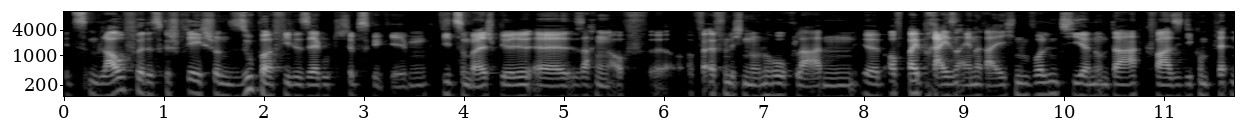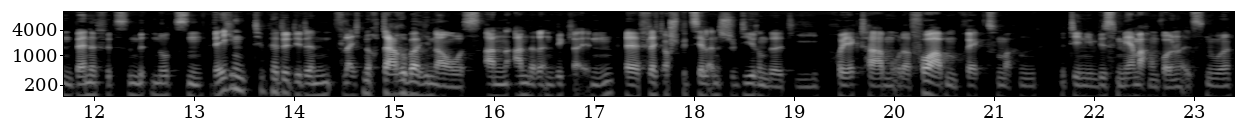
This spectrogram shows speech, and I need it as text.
jetzt im Laufe des Gesprächs schon super viele sehr gute Tipps gegeben, wie zum Beispiel äh, Sachen auf, äh, auf, veröffentlichen und hochladen, äh, auf bei Preisen einreichen, volontieren und da quasi die kompletten Benefits mitnutzen. Welchen Tipp hättet ihr denn vielleicht noch darüber hinaus an andere EntwicklerInnen, äh, vielleicht auch speziell an Studierende, die Projekte haben oder vorhaben, ein Projekt zu machen, mit denen die ein bisschen mehr machen wollen, als nur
